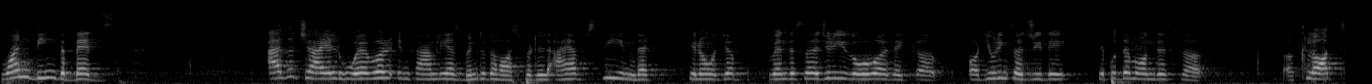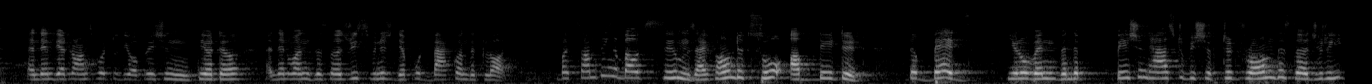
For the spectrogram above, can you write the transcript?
One being the beds. As a child, whoever in family has been to the hospital, I have seen that you know when the surgery is over, like uh, or during surgery, they they put them on this uh, uh, cloth and then they're transferred to the operation theater, and then once the surgery is finished, they're put back on the cloth. But something about SIMS, I found it so updated. The beds, you know, when, when the patient has to be shifted from the surgery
